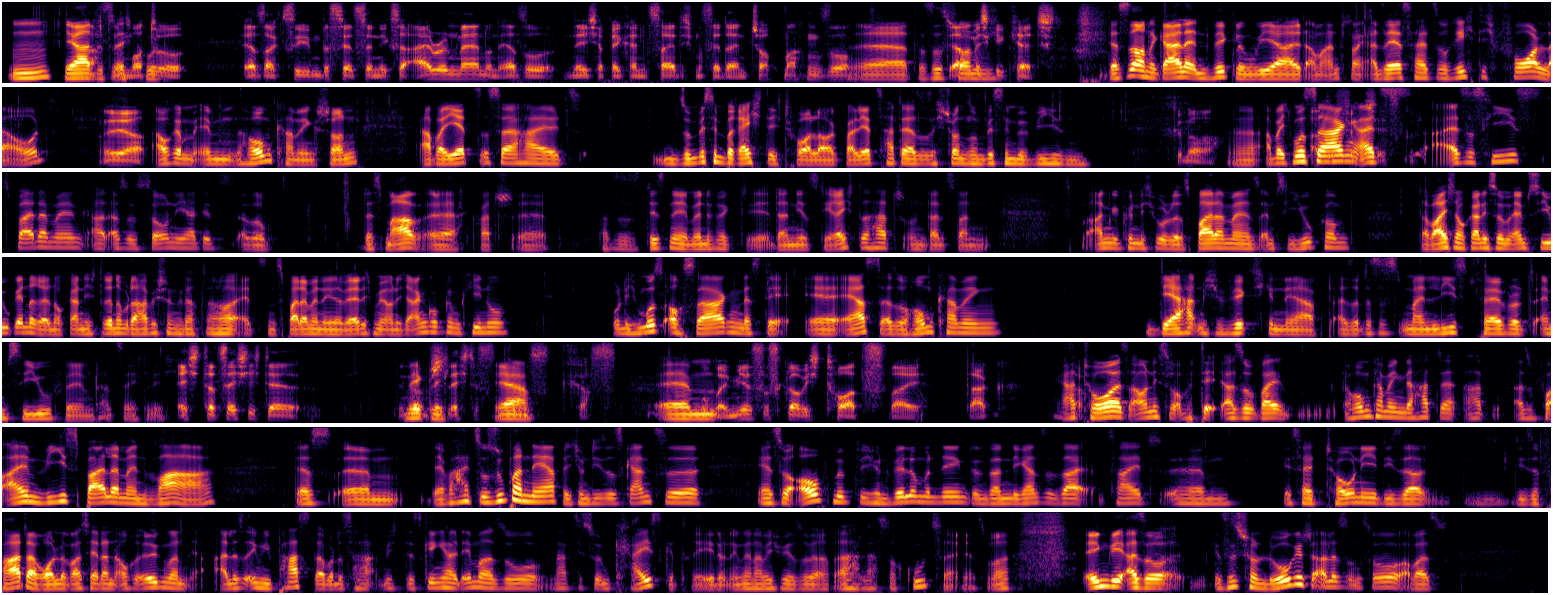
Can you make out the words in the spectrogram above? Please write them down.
Mhm, ja, nach das ist echt Motto, gut. er sagt zu ihm, bist du jetzt der nächste Iron Man? Und er so, nee, ich habe ja keine Zeit, ich muss ja deinen Job machen, so. Ja, das ist Der hat schon. mich gecatcht. Das ist auch eine geile Entwicklung, wie er halt am Anfang. Also er ist halt so richtig vorlaut. Ja, Auch im, im Homecoming schon. Aber jetzt ist er halt so ein bisschen berechtigt vorlaut, weil jetzt hat er sich schon so ein bisschen bewiesen. genau. Ja, aber ich muss Also sagen, ich als, als es hieß, Spider-Man, also Sony hat jetzt, also das Marvel, äh, Quatsch, äh, was ist es, Disney im Endeffekt äh, dann jetzt die Rechte hat und als dann angekündigt wurde, dass Spider-Man ins MCU kommt, da war ich noch gar nicht so im MCU generell noch gar nicht drin, aber da habe ich schon gedacht, oh, jetzt ein Spider-Man, den werde ich mir auch nicht angucken im Kino. Und ich muss auch sagen, dass der äh, erste, also Homecoming, der hat mich wirklich genervt. Also das ist mein least favorite MCU-Film tatsächlich. Echt tatsächlich der, den Wirklich, am schlechtesten ja. Krass. Ähm, Und bei mir ist es, glaube ich, Tor 2. Da, Ja, Thor ist auch nicht so, aber der, also weil Homecoming, da hat er, hat, also vor allem wie Spider-Man war, das, ähm, der war halt so super nervig und dieses ganze, er ist so aufmüpfig und will unbedingt und dann die ganze Zeit ähm, ist halt Tony dieser, die- diese Vaterrolle, was ja dann auch irgendwann alles irgendwie passt, aber das hat mich, das ging halt immer so, hat sich so im Kreis gedreht und irgendwann habe ich mir so gedacht, ach, lass doch gut sein jetzt mal. Irgendwie, also, es ist schon logisch alles und so, aber es,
